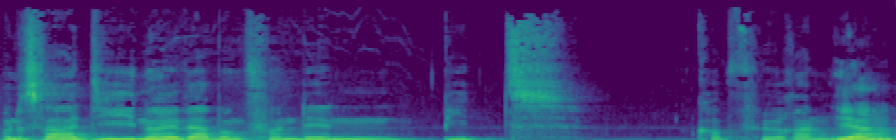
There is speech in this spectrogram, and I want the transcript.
Und es war die neue Werbung von den Beat-Kopfhörern. Ja.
